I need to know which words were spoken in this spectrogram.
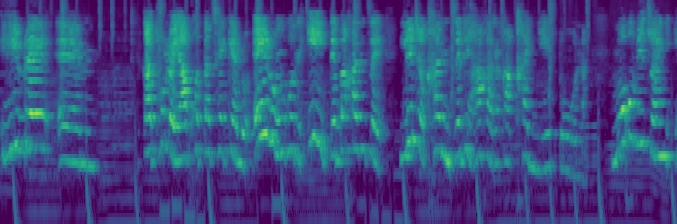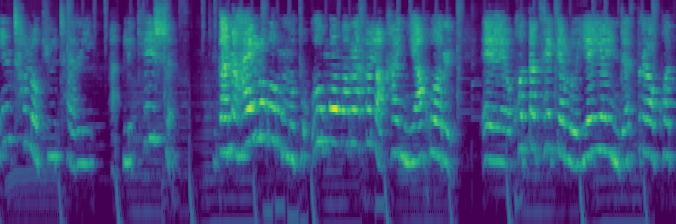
hilwe um katholo ya kgotlatshekelo e e leng gore e itebagantse le dikgang tse di gagare ga kgang e tona. Mo go bitswang interlocutory applications. Kana ga e le gore motho o ngongoregela kgang ya gore eh, um kgotlatshekelo ye ya industrial court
